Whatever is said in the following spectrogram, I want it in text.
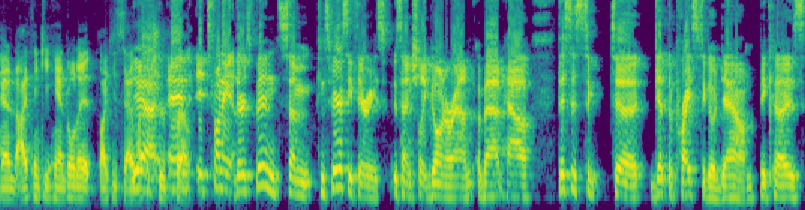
And I think he handled it, like he said, yeah, like a true pro. And it's funny, there's been some conspiracy theories essentially going around about how this is to, to get the price to go down because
